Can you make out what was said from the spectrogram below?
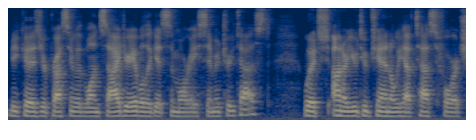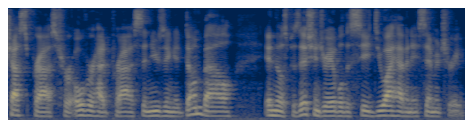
because you're pressing with one side. You're able to get some more asymmetry test, which on our YouTube channel, we have tests for chest press, for overhead press, and using a dumbbell in those positions, you're able to see do I have an asymmetry?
